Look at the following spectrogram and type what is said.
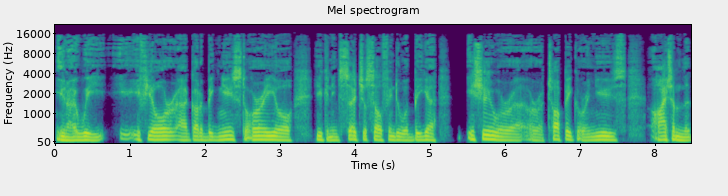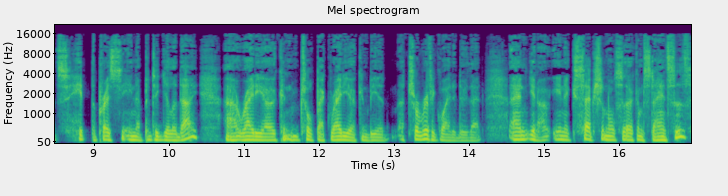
you know, we if you're uh, got a big news story or you can insert yourself into a bigger issue or a, or a topic or a news item that's hit the press in a particular day, uh, radio can talkback radio can be a, a, terrific way to do that. And you know, in exceptional circumstances,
